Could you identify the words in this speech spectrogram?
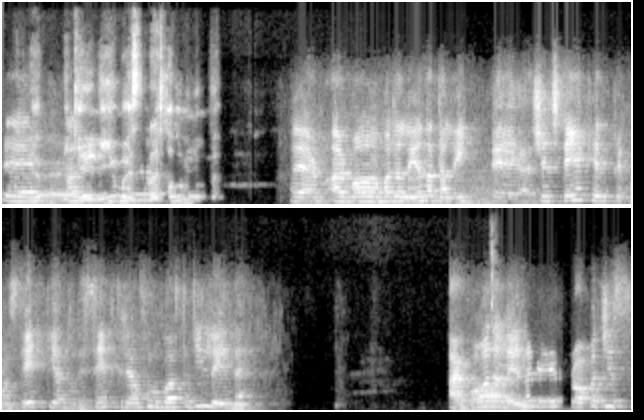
É, é pequenininho, mas traz todo mundo, né? É, a irmã Madalena da Lei, é, a gente tem aquele preconceito que adolescente, criança não gosta de ler, né? A irmã Ai. Madalena é prova disso.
